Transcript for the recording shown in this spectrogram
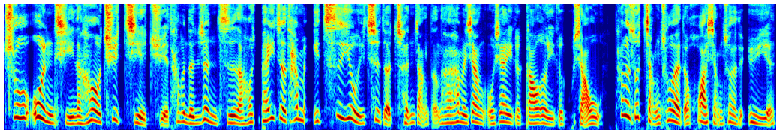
出问题，然后去解决他们的认知，然后陪着他们一次又一次的成长。等他，他们像我现在一个高二，一个小五，他们所讲出来的话，想出来的预言，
